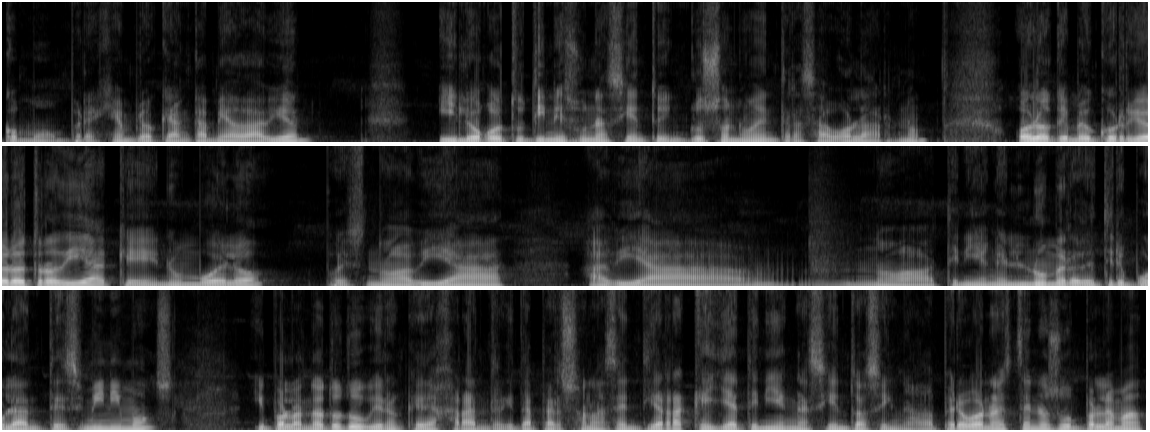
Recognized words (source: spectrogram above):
como por ejemplo que han cambiado de avión, y luego tú tienes un asiento e incluso no entras a volar, ¿no? O lo que me ocurrió el otro día, que en un vuelo, pues no había había no tenían el número de tripulantes mínimos y por lo tanto tuvieron que dejar a 30 personas en tierra que ya tenían asiento asignado. Pero bueno, este no es un problema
